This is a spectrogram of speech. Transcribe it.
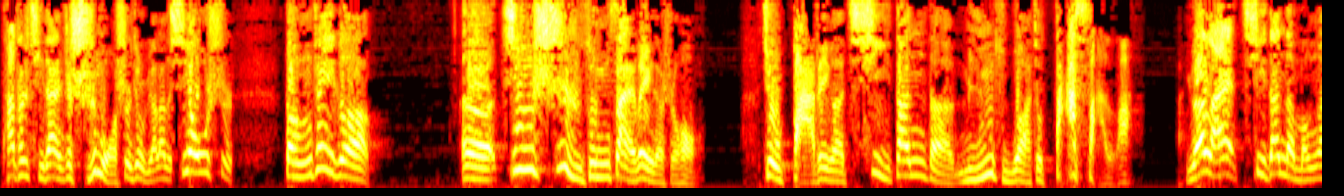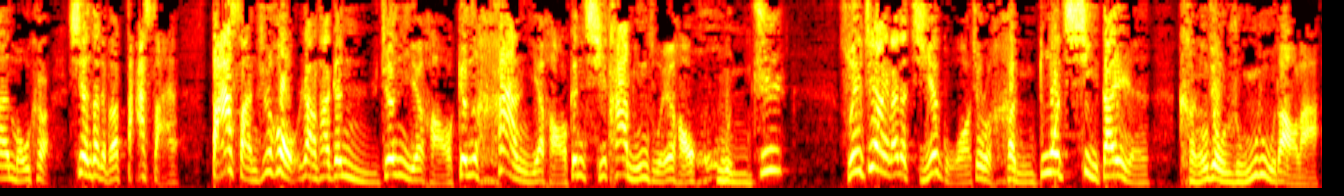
他他是契丹人，这石抹氏就是原来的萧氏。等这个呃金世宗在位的时候，就把这个契丹的民族啊就打散了。原来契丹的蒙安谋克，现在就把他打散。打散之后，让他跟女真也好，跟汉也好，跟其他民族也好混居。所以这样一来的结果，就是很多契丹人可能就融入到了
